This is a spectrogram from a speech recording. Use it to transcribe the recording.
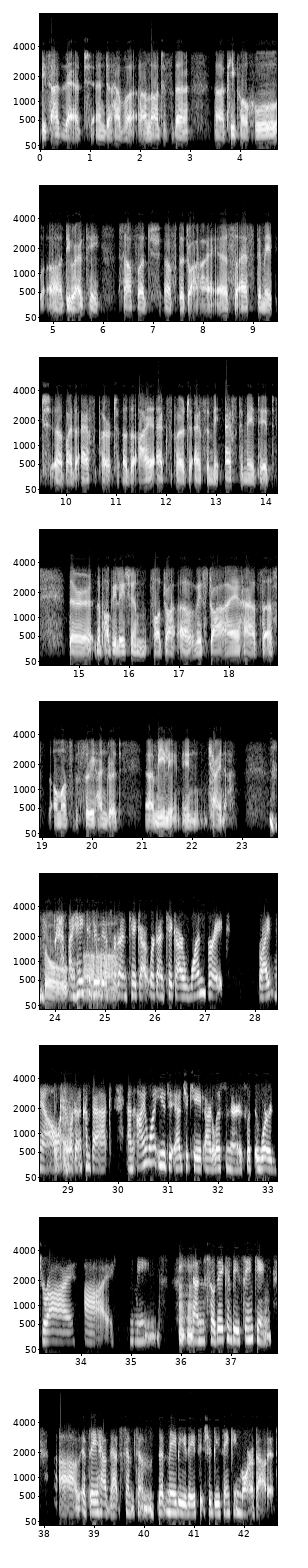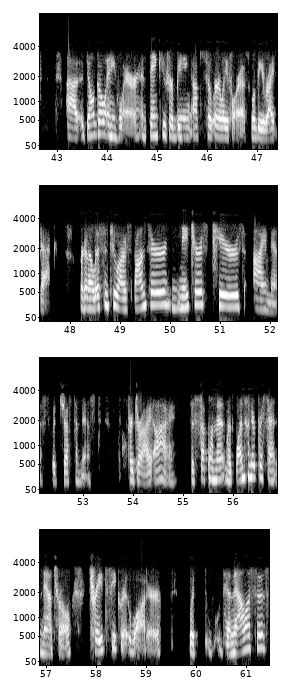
besides that, and have a, a lot of the people who directly suffered of the dry as estimate uh, by the expert. Uh, the eye expert estimate, estimated the the population for dry, uh, with dry eye has uh, almost 300 uh, million in China. So I hate to do this. uh, We're going to take our we're going to take our one break right now, Okay. and we're going to come back. And I want you to educate our listeners what the word dry eye means, mhm. and so they can be thinking uh, if they have that symptom that maybe they th- should be thinking more about it. Uh, don't go anywhere, and thank you for being up so early for us. We'll be right back. We're going to listen to our sponsor, Nature's Tears Eye Mist with Just a Mist for dry eye to supplement with 100% natural trade secret water with the analysis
